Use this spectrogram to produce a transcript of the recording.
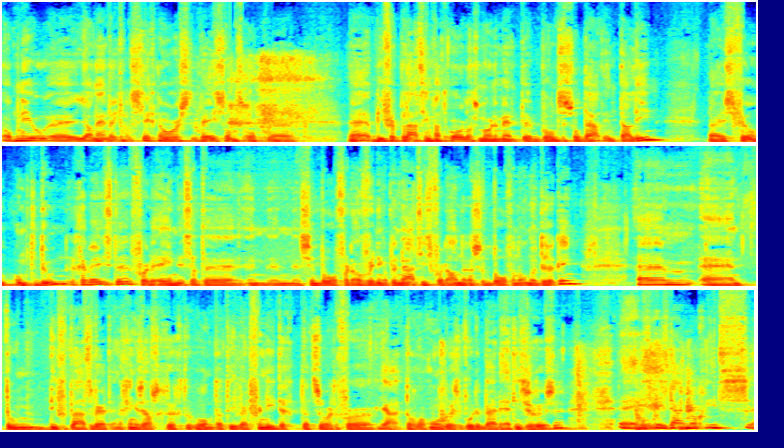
Opnieuw, Jan-Hendrik van Slichtenhorst wees ons op, uh, op die verplaatsing van het oorlogsmonument De Bronzen Soldaat in Tallinn. Daar is veel om te doen geweest. Hè. Voor de een is dat een, een, symbool voor de overwinning op de nazi's, voor de ander een symbool van de onderdrukking. Um, en toen die verplaatst werd, en er gingen zelfs geruchten rond dat die werd vernietigd, dat zorgde voor ja, toch wel onrust, woede bij de etnische Russen. Uh, is, is, daar nog iets, uh,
